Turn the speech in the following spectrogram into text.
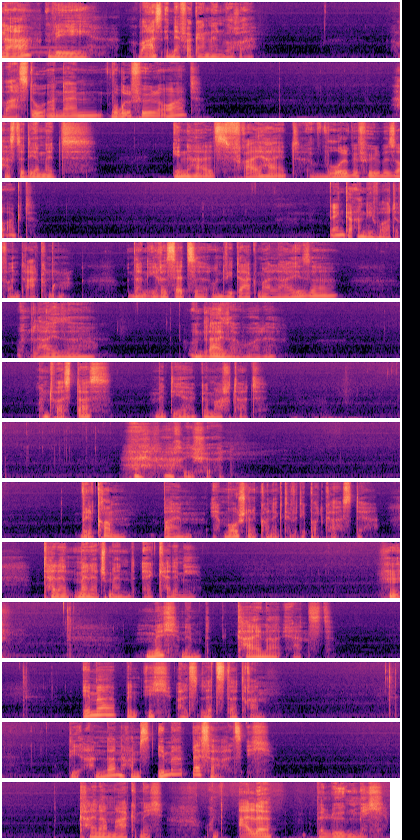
Na, wie war's in der vergangenen Woche? Warst du an deinem Wohlfühlort? Hast du dir mit Inhaltsfreiheit Wohlgefühl besorgt? Denke an die Worte von Dagmar und an ihre Sätze und wie Dagmar leiser und leiser und leiser wurde und was das mit dir gemacht hat. Ach, wie schön. Willkommen beim Emotional Connectivity Podcast der Talent Management Academy. Hm. Mich nimmt keiner ernst. Immer bin ich als letzter dran. Die anderen haben es immer besser als ich. Keiner mag mich und alle belügen mich.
